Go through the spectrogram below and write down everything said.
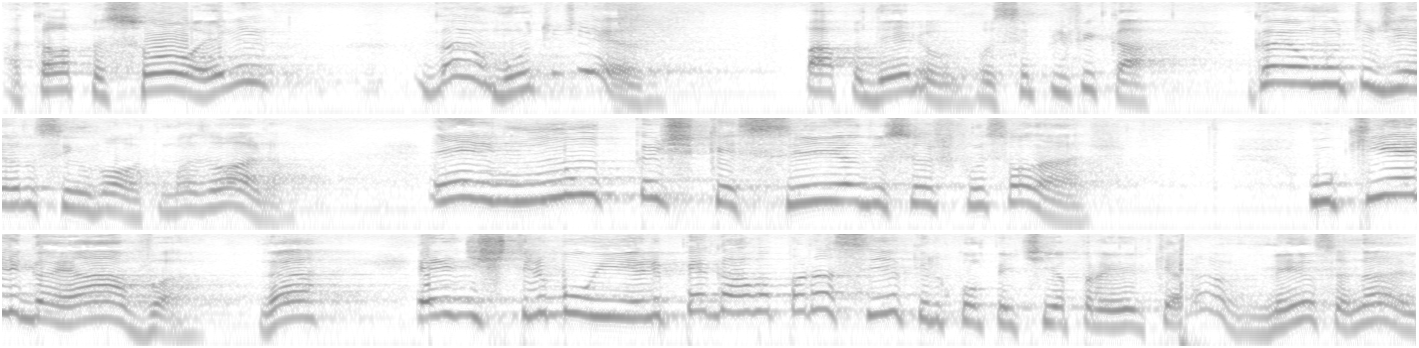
Aquela pessoa, ele ganhou muito dinheiro. O papo dele, eu vou simplificar. Ganhou muito dinheiro sim, Walter, mas olha, ele nunca esquecia dos seus funcionários. O que ele ganhava, né? Ele distribuía, ele pegava para si que competia para ele, que era imensa, né?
